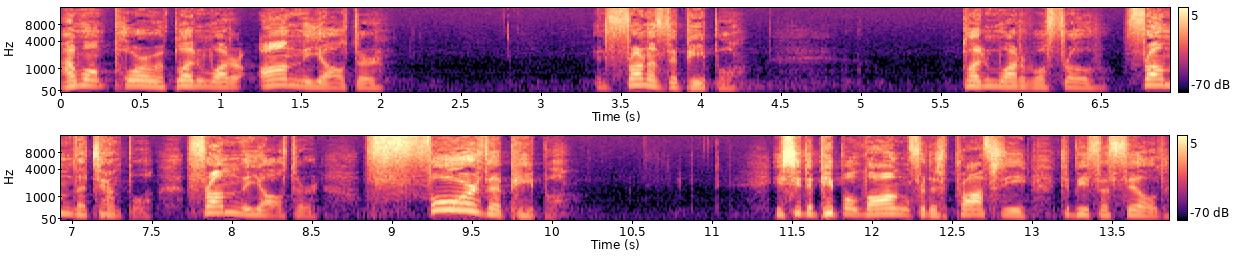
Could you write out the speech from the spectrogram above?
I won't pour blood and water on the altar in front of the people. Blood and water will flow from the temple, from the altar, for the people. You see, the people long for this prophecy to be fulfilled.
